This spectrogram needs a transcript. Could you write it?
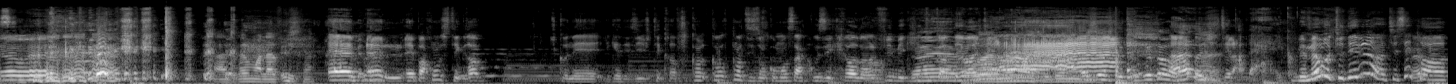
Ah ouais. Ah, vraiment l'Afrique. Hein. eh, mais, eh, eh, par contre c'était grave tu connais les gars des grave quand, quand, quand ils ont commencé à causer créole dans le film et qu'ils Ouais, tout quand ouais, ouais, j'étais là Ah, ah, j'étais ah, là bah écoute Mais même au tout début, hein, tu sais, quand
